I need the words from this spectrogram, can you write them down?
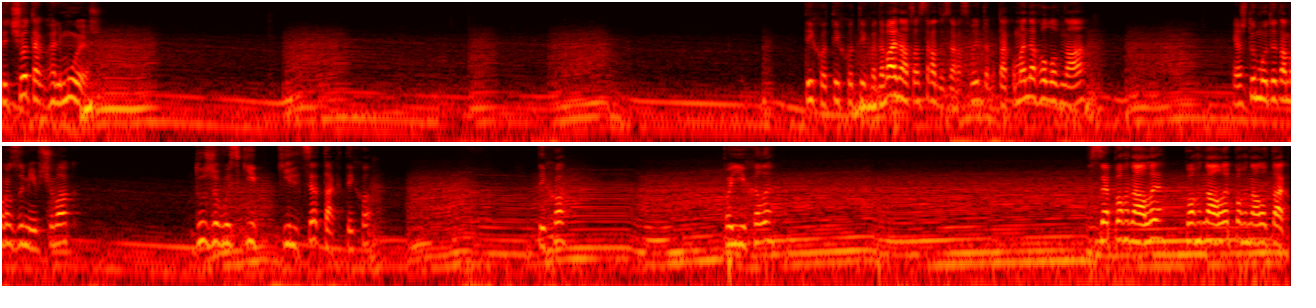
Ти чого так гальмуєш? Тихо, тихо, тихо. Давай на автостраду зараз вийдемо. Так, у мене головна. Я ж думаю, ти там розумів, чувак. Дуже вузькі кільця. Так, тихо. Тихо. Поїхали. Все, погнали. Погнали, погнали. Так.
